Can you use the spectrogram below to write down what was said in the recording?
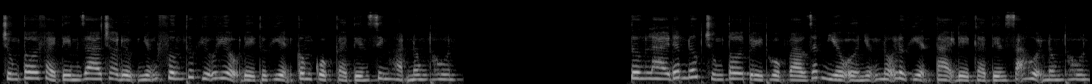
Chúng tôi phải tìm ra cho được những phương thức hữu hiệu để thực hiện công cuộc cải tiến sinh hoạt nông thôn. Tương lai đất nước chúng tôi tùy thuộc vào rất nhiều ở những nỗ lực hiện tại để cải tiến xã hội nông thôn.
